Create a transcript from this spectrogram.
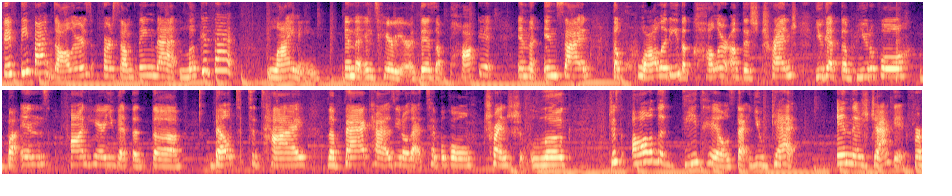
$55 for something that, look at that lining in the interior. There's a pocket in the inside the quality the color of this trench you get the beautiful buttons on here you get the the belt to tie. The back has you know that typical trench look. Just all the details that you get in this jacket for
